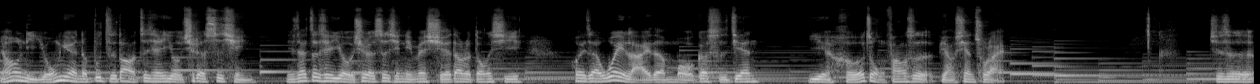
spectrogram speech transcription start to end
然后你永远都不知道这些有趣的事情，你在这些有趣的事情里面学到的东西。会在未来的某个时间，以何种方式表现出来？其实，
